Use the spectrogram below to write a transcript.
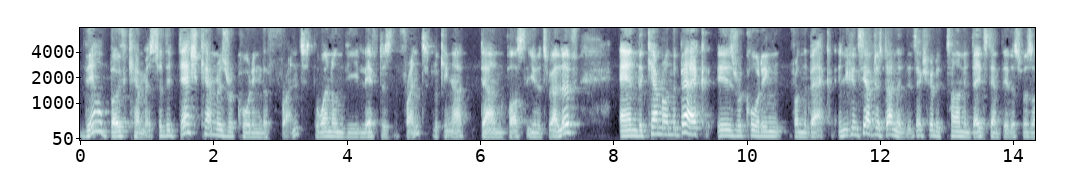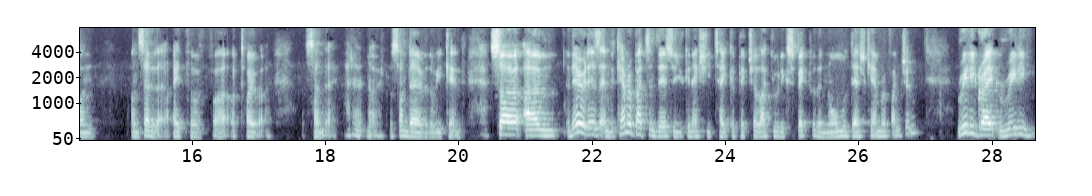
They are both cameras. So the dash camera is recording the front. The one on the left is the front, looking out down past the units where I live. and the camera on the back is recording from the back. And you can see I've just done it. It's actually got a time and date stamp there. This was on on Saturday, 8th of uh, October, Sunday. I don't know. It was some day over the weekend. So um, there it is. And the camera button's there so you can actually take a picture like you would expect with a normal dash camera function. Really great, really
